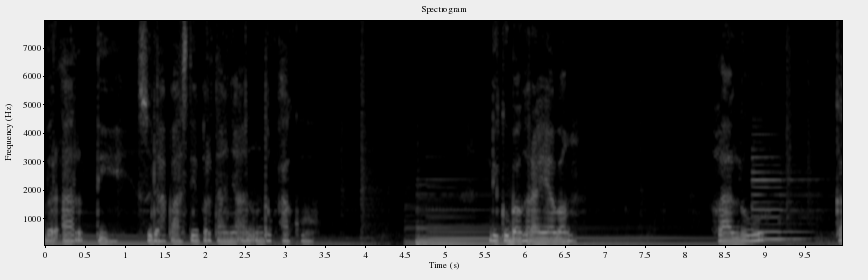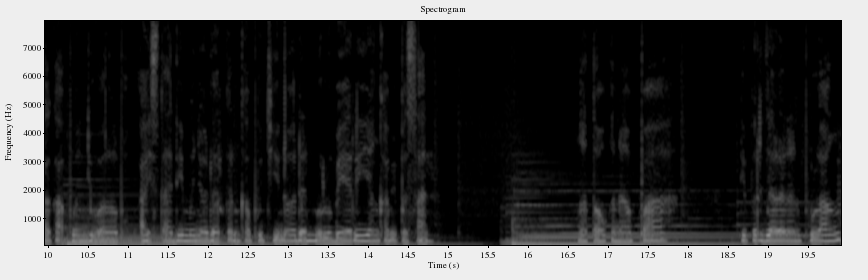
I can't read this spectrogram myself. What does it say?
Berarti sudah pasti pertanyaan untuk aku. Di Kubang Raya, Bang. Lalu, kakak penjual pop ice tadi menyodorkan cappuccino dan blueberry yang kami pesan. Nggak tahu kenapa, di perjalanan pulang,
